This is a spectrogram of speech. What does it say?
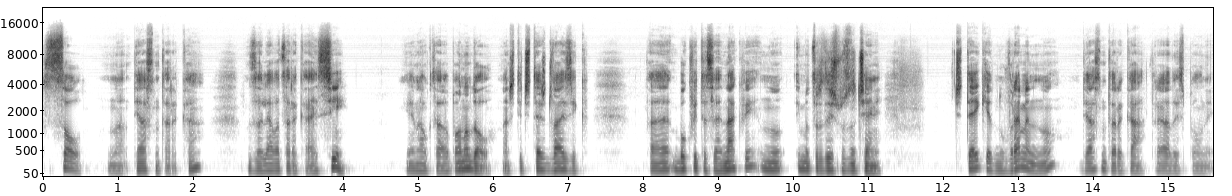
сол на дясната ръка, за лявата ръка е си. И една октава по-надолу. Значи ти четеш два езика. Е, буквите са еднакви, но имат различно значение. Четейки едновременно, дясната ръка трябва да изпълни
